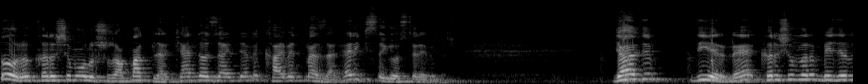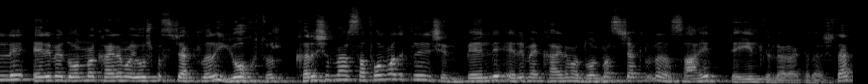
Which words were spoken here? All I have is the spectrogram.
Doğru karışımı oluşturan maddeler kendi özelliklerini kaybetmezler. Her ikisi de gösterebilir. Geldim diğerine karışımların belirli erime, donma, kaynama, yoğuşma sıcaklıkları yoktur. Karışımlar saf olmadıkları için belli erime, kaynama, donma sıcaklığına da sahip değildirler arkadaşlar.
